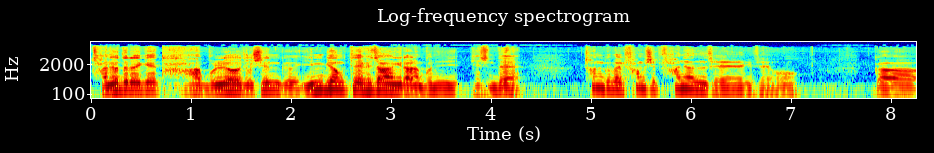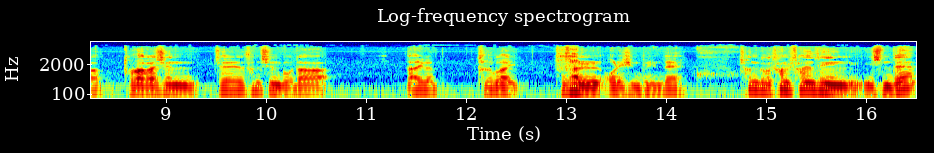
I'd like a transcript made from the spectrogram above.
자녀들에게 다 물려주신 그 임병태 회장이라는 분이 계신데 1934년생이세요. 그러니까 돌아가신 제 삼친보다 나이가 불과 두 살 어리신 분인데 1934년생이신데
